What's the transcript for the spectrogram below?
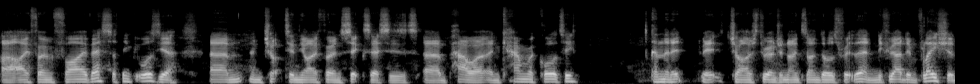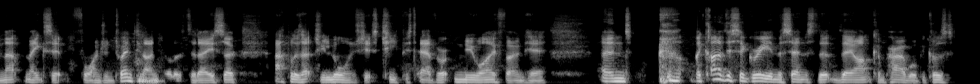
uh, iPhone 5S, I think it was, yeah, um, and chucked in the iPhone 6s's um, power and camera quality. And then it, it charged $399 for it then. And if you add inflation, that makes it $429 today. So Apple has actually launched its cheapest ever new iPhone here. And I kind of disagree in the sense that they aren't comparable because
